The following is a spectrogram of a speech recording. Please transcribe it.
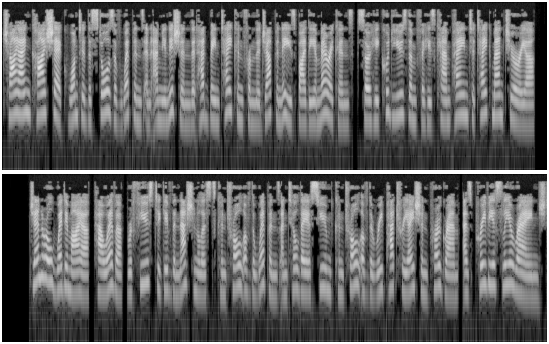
Chiang Kai-shek wanted the stores of weapons and ammunition that had been taken from the Japanese by the Americans, so he could use them for his campaign to take Manchuria. General Wedemeyer, however, refused to give the Nationalists control of the weapons until they assumed control of the repatriation program, as previously arranged.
